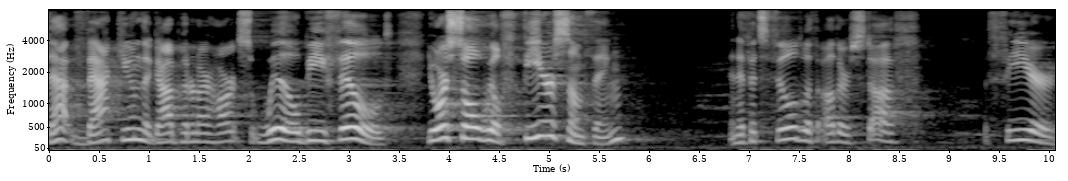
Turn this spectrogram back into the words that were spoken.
That vacuum that God put in our hearts will be filled. Your soul will fear something, and if it's filled with other stuff, the fear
